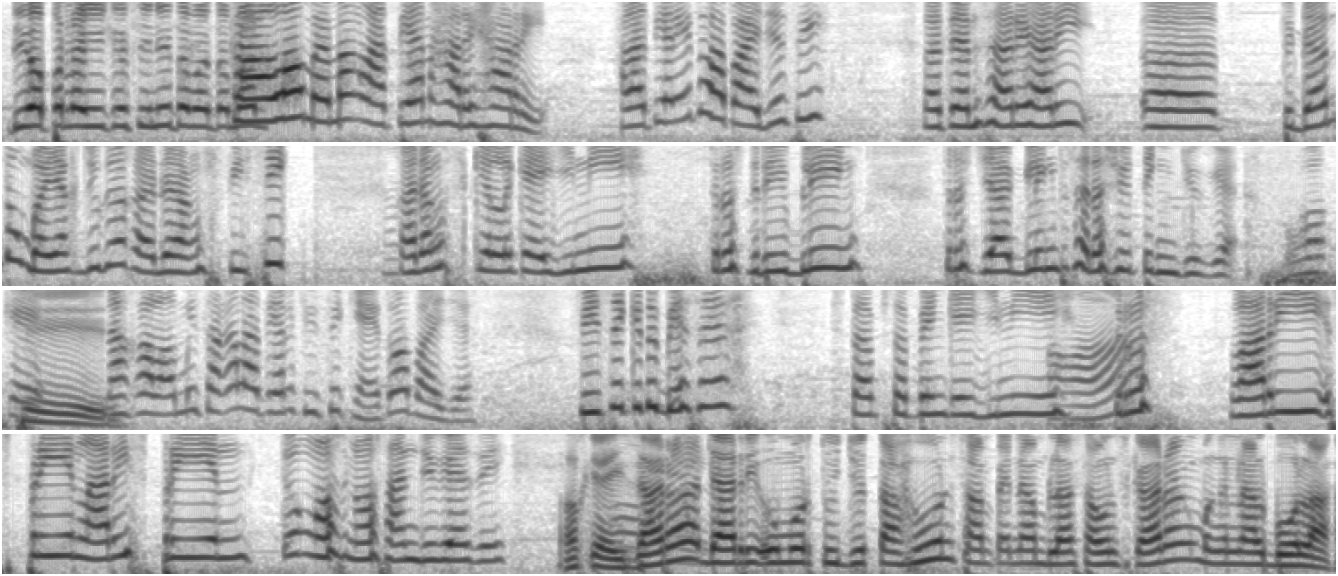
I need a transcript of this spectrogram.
dioper lagi ke sini teman-teman. Kalau memang latihan hari-hari. Latihan itu apa aja sih? Latihan sehari-hari eh, tergantung banyak juga kadang fisik, kadang skill kayak gini, terus dribbling, terus juggling, terus ada shooting juga. Oke. Nah, kalau misalkan latihan fisiknya itu apa aja? Fisik itu biasanya step-step yang kayak gini, Ah. terus lari, sprint, lari, sprint. Itu ngos-ngosan juga sih. Oke, Zara dari umur 7 tahun sampai 16 tahun sekarang mengenal bola.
